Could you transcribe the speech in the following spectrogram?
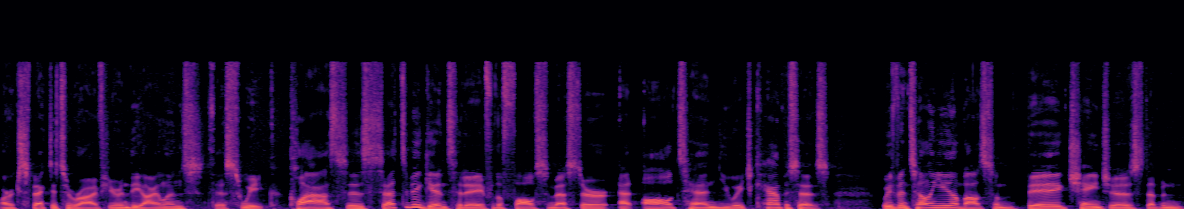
are expected to arrive here in the islands this week. Class is set to begin today for the fall semester at all 10 UH campuses. We've been telling you about some big changes that have been,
